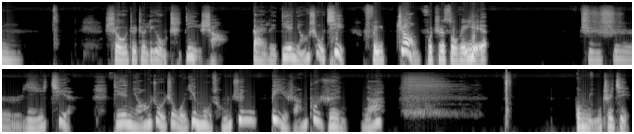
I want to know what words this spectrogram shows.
嗯，守着这六尺地上，带累爹娘受气，非丈夫之所为也。只是一见，爹娘若知我应募从军，必然不允呢。功名之计，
